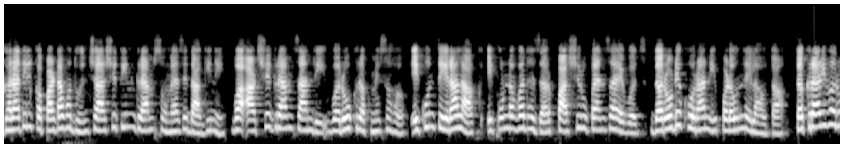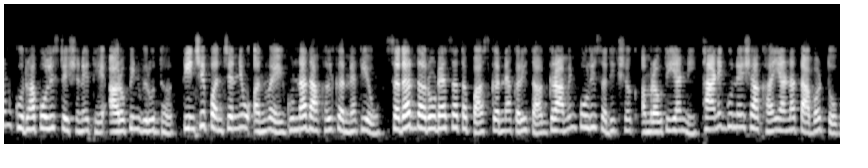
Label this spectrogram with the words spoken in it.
घरातील कपाटामधून चारशे तीन ग्रॅम सोन्याचे दागिने व आठशे ग्रॅम चांदी व रोख रकमेसह एकूण तेरा लाख लाख एकोणनव्वद हजार पाचशे रुपयांचा ऐवज दरोडेखोरांनी पळवून नेला होता. तक्रारीवरून कुर्हा पोलीस स्टेशन येथे आरोपींविरुद्ध तीनशे पंच्याण्णव अन्वये गुन्हा दाखल करण्यात येऊन सदर दरोड्याचा तपास करण्याकरिता ग्रामीण पोलीस अधीक्षक अमरावती यांनी स्थानिक गुन्हे शाखा यांना ताबडतोब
